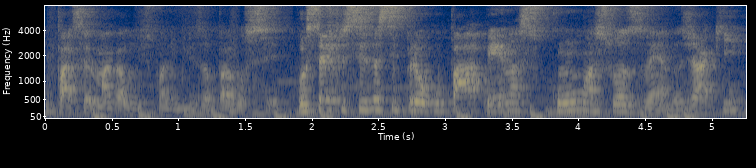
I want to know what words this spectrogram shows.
o parceiro Magalu disponibiliza para você. Você precisa se preocupar apenas com as suas vendas, já que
